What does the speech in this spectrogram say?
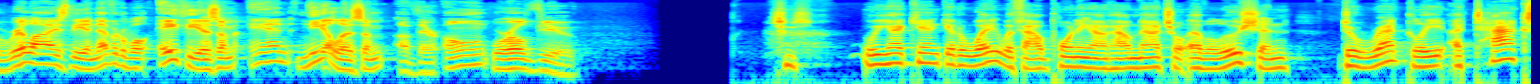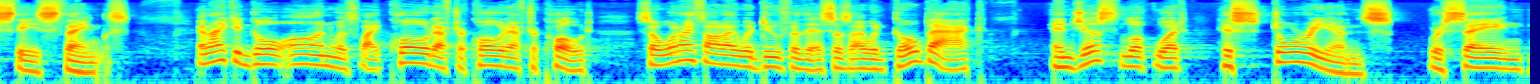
who realize the inevitable atheism and nihilism of their own worldview. We I can't get away without pointing out how natural evolution directly attacks these things. And I could go on with like quote after quote after quote. So, what I thought I would do for this is I would go back and just look what historians were saying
